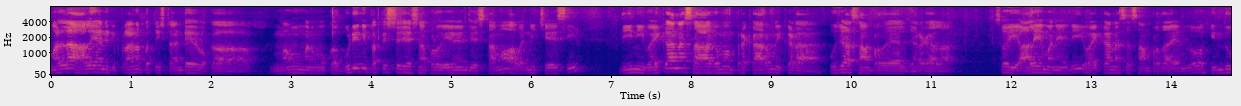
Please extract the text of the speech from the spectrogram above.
మళ్ళా ఆలయానికి ప్రాణప్రతిష్ఠ అంటే ఒక మనం మనం ఒక గుడిని ప్రతిష్ఠ చేసినప్పుడు ఏమేం చేస్తామో అవన్నీ చేసి దీని వైకానస ఆగమం ప్రకారం ఇక్కడ పూజా సాంప్రదాయాలు జరగాల. సో ఈ ఆలయం అనేది వైకానస సాంప్రదాయంలో హిందూ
